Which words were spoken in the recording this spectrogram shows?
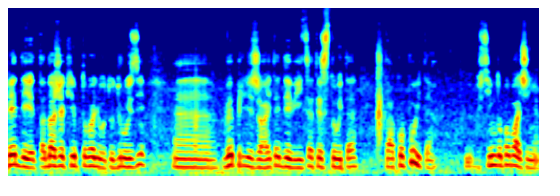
кредит та навіть криптовалюту. Друзі, е, ви приїжджайте, дивіться, тестуйте та купуйте. Всім до побачення.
